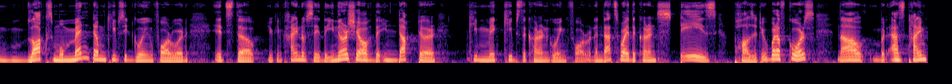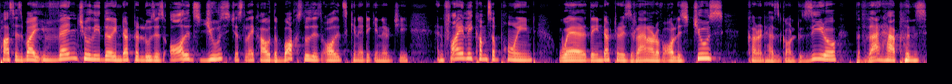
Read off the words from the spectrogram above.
block's momentum keeps it going forward, it's the, you can kind of say the inertia of the inductor keep, make, keeps the current going forward. And that's why the current stays positive. But of course, now, but as time passes by, eventually the inductor loses all its juice, just like how the box loses all its kinetic energy. And finally comes a point where the inductor is ran out of all its juice, current has gone to zero, but that happens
